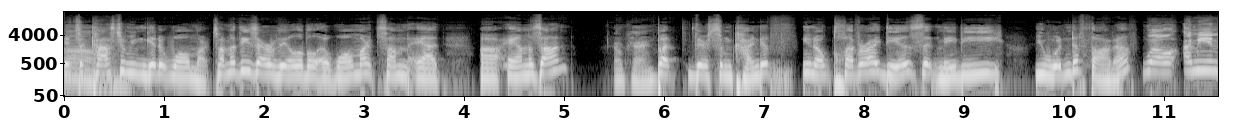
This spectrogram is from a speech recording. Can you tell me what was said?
It's a costume you can get at Walmart. Some of these are available at Walmart, some at uh, Amazon, Okay. but there's some kind of, you know, clever ideas that maybe you wouldn't have thought of. Well, I mean,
